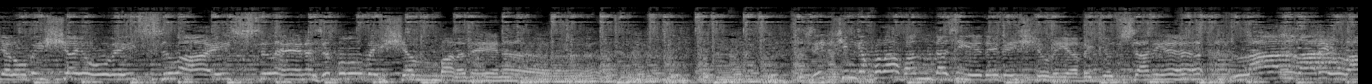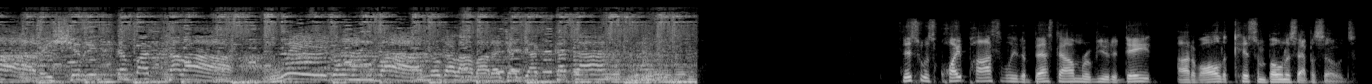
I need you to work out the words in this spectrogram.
Veglialo pesciaiole Issua, isselena Zebolo pescia manadena Se ci ingaffa la fantasia dei pescioli a vegliozzania La la riola, pesce fritta baccalà Uè gomba, no calamara già giaccata this was quite possibly the best album review to date out of all the Kiss and bonus episodes.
